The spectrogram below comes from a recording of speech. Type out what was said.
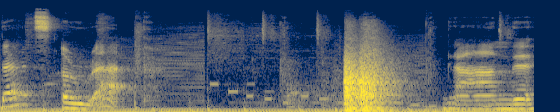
That's a wrap. Grande.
